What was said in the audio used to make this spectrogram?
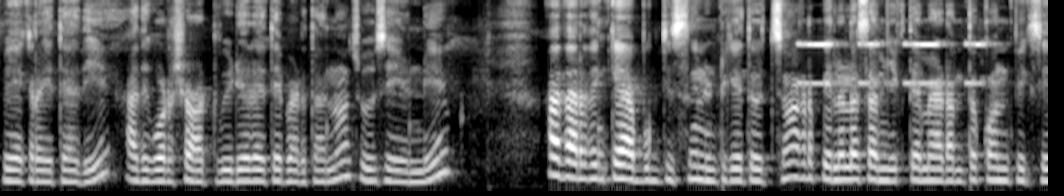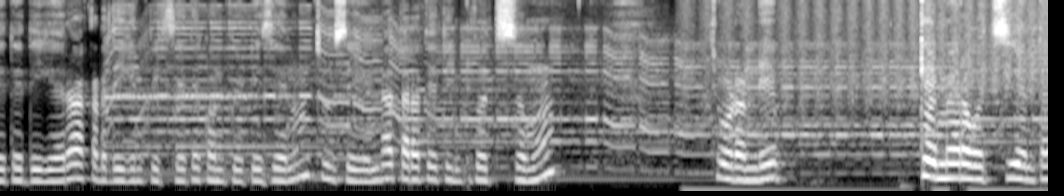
స్పీకర్ అయితే అది. అది కూడా షార్ట్ వీడియోలు అయితే పెడతాను. చూసేయండి. ఆ తర్వాత ఇంకా బుక్ చేసుకుని ఇంటికి అయితే వచ్చాం. అక్కడ పిల్లల సంయుక్త మేడంతో కొన్ని పిక్స్ అయితే దిగారు. అక్కడ దిగిన పిక్స్ అయితే కొన్ని పెట్టేసాను చూసేయండి. ఆ తర్వాత అయితే ఇంటికి వచ్చాము. చూడండి. కెమెరా వచ్చి ఎంత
